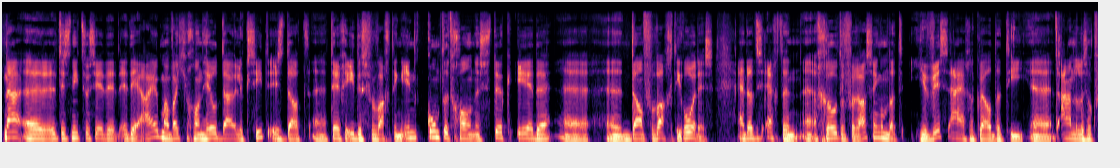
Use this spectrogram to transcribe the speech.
Nou, uh, het is niet zozeer de, de AI, maar wat je gewoon heel duidelijk ziet, is dat uh, tegen ieders verwachting in komt het gewoon een stuk eerder uh, dan verwacht, die orders. En dat is echt een grote verrassing, omdat je wist eigenlijk wel dat die, het aandeel is ook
